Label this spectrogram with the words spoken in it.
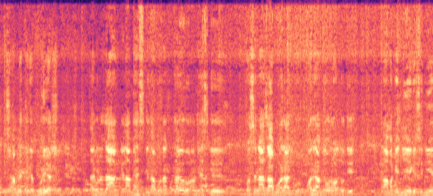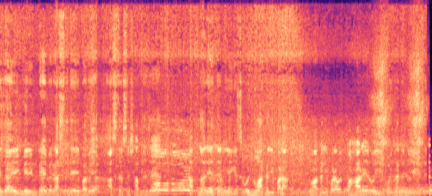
একটু সামনের থেকে ঘুরে আসে। তাই বলে যে আঙ্কেল আমি আজকে যাব না কোথাও আমি আজকে বলছে, না, যাব আর আসব। পরে আমি ওর অটো অটোতে আমাকে নিয়ে গেছে। নিয়ে যায় এই মেরিন ড্রাইভের রাস্তা দিয়ে এভাবে আস্তে আস্তে সামনে যায়, আপনার এতে নিয়ে গেছে। ওই নোয়াখালী পাড়া নোয়াখালী পাড়া ওই পাহাড়ের ওই ওইখানে নিয়ে গেছে।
